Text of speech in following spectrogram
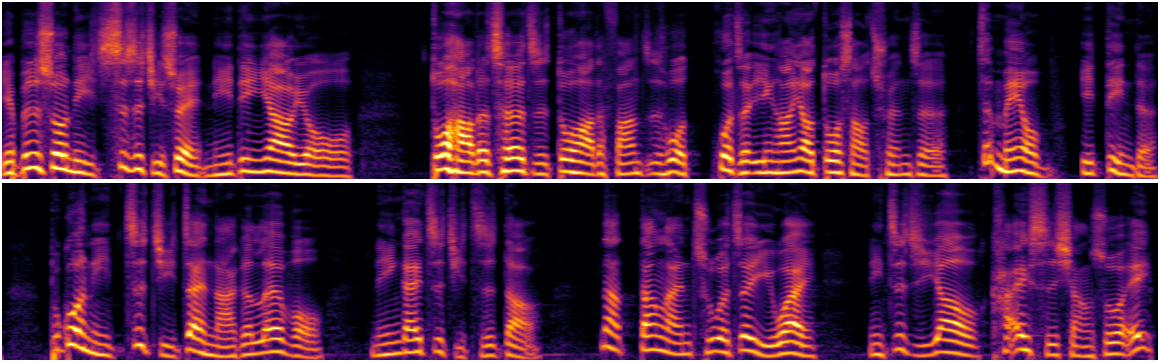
也不是说你四十几岁，你一定要有多好的车子、多好的房子，或或者银行要多少存折，这没有一定的。不过你自己在哪个 level，你应该自己知道。那当然，除了这以外，你自己要开始想说，诶，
